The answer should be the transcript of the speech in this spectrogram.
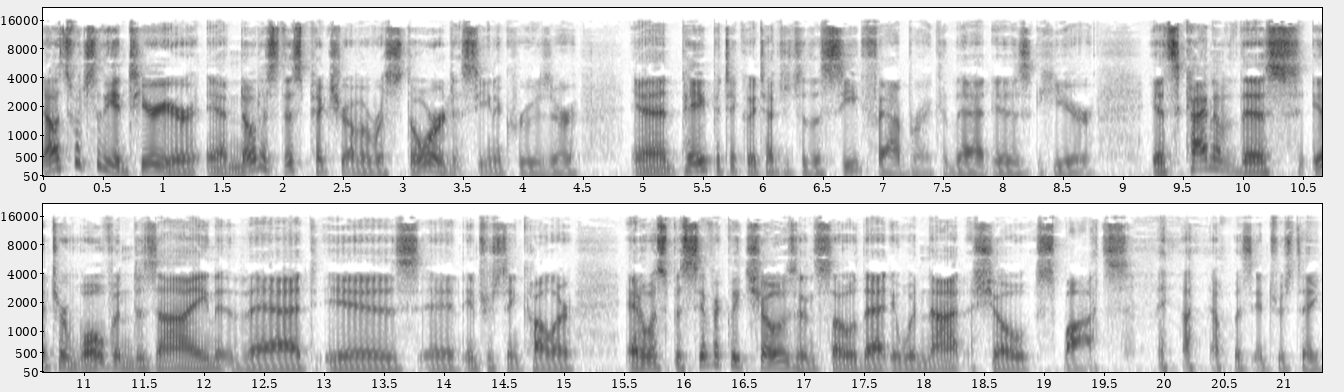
Now let's switch to the interior and notice this picture of a restored Scenicruiser and pay particular attention to the seat fabric that is here. It's kind of this interwoven design that is an interesting color, and it was specifically chosen so that it would not show spots. that was interesting.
